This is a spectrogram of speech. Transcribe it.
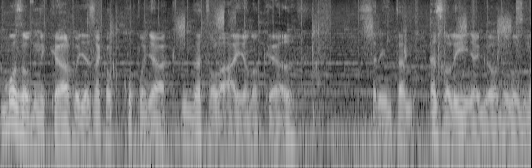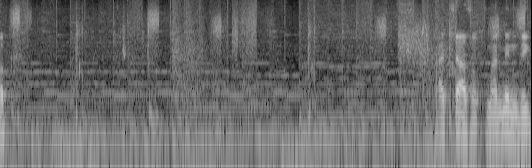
Mozogni kell, hogy ezek a koponyák ne találjanak el. Szerintem ez a lényege a dolognak. Látjátok, mert mindig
